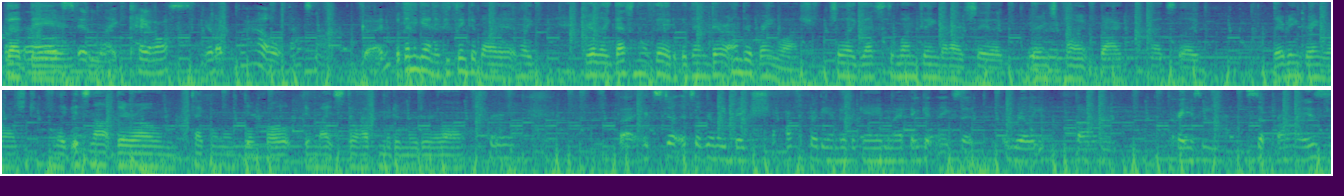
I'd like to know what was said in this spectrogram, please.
the That they're- world's in like chaos. You're like, wow, that's not good. But then again, if you think about it, like you're like that's not good. But then they're under brainwash. So like that's the one thing that I'd say like brings mm-hmm. the point back. That's like they're being brainwashed. Like it's not their own technical fault. It might still have committed murder a lot. True. But it's still it's a really big shock for the end of the game, and I think it makes it really fun, crazy surprise.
